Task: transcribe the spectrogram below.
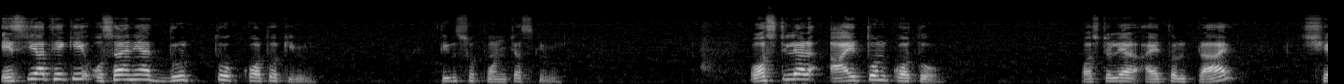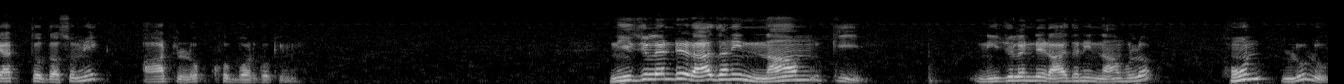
এশিয়া থেকে ওসানিয়ার দূরত্ব কত কিমি? তিনশো পঞ্চাশ কিমি। অস্ট্রেলিয়ার আয়তন কত? অস্ট্রেলিয়ার আয়তন প্রায় ছিয়াত্তর দশমিক আট লক্ষ বর্গ কিমি। নিউজিল্যান্ডের রাজধানীর নাম কি? নিউজিল্যান্ডের রাজধানীর নাম হলো হন লুলু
